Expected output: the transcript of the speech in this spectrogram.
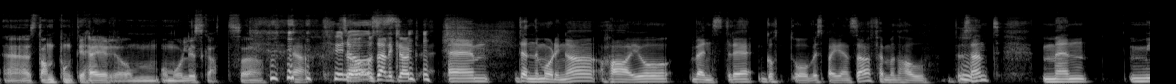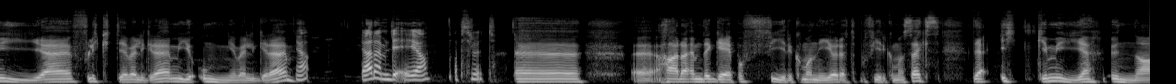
eh, standpunkt i Høyre om, om oljeskatt. Så Ja. Så, og så er det klart, um, denne målinga har jo Venstre gått over sperregrensa, 5,5% men mye flyktige velgere, mye unge velgere. ja. Ja, det, det- ja, absolutt. Eh, eh, her er MDG på 4,9 og Rødt på 4,6. Det er ikke mye unna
